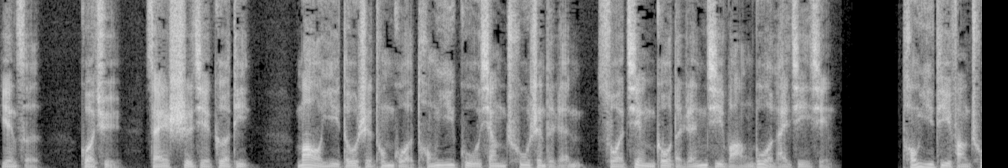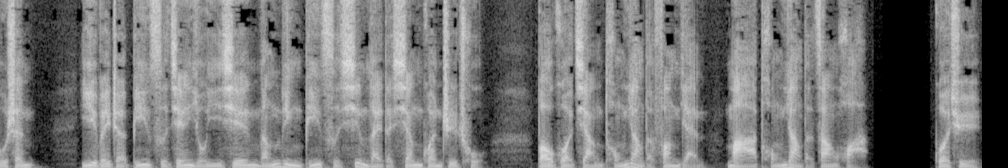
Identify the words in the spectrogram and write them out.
因此，过去在世界各地，贸易都是通过同一故乡出身的人所建构的人际网络来进行。同一地方出身，意味着彼此间有一些能令彼此信赖的相关之处，包括讲同样的方言、骂同样的脏话。过去，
